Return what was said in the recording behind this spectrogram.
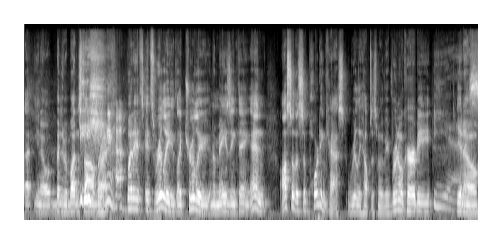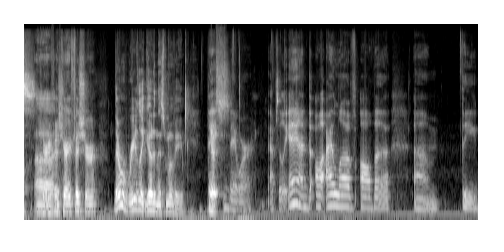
uh, you know, Benjamin Button style. But yeah. but it's it's really like truly an amazing thing. And also the supporting cast really helped this movie. Bruno kirby yes you know uh, Carrie Fisher. carrie fisher. They were really good in this movie. They, Yes. they were. Absolutely, and all, I love all the um, the s-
